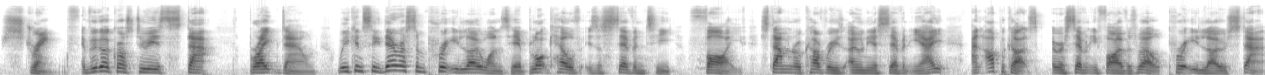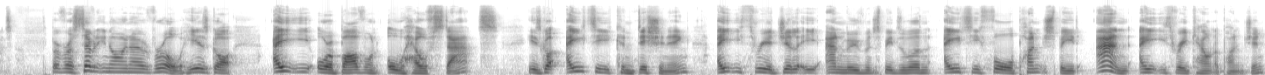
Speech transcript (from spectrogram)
strength. If we go across to his stat breakdown, we can see there are some pretty low ones here. Block health is a 75. Stamina recovery is only a 78. And uppercuts are a 75 as well. Pretty low stat. But for a 79 overall, he has got 80 or above on all health stats. He's got 80 conditioning, 83 agility and movement speed, as well as 84 punch speed and 83 counter punching,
